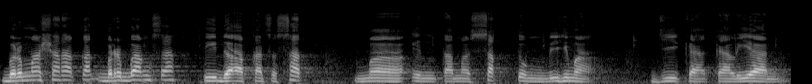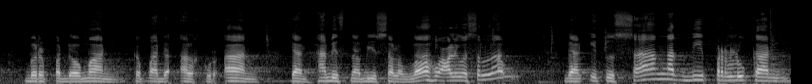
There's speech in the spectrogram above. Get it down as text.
bermasyarakat, berbangsa tidak akan sesat ma intamasaktum bihima jika kalian berpedoman kepada Al-Qur'an dan hadis Nabi Shallallahu alaihi wasallam dan itu sangat diperlukan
